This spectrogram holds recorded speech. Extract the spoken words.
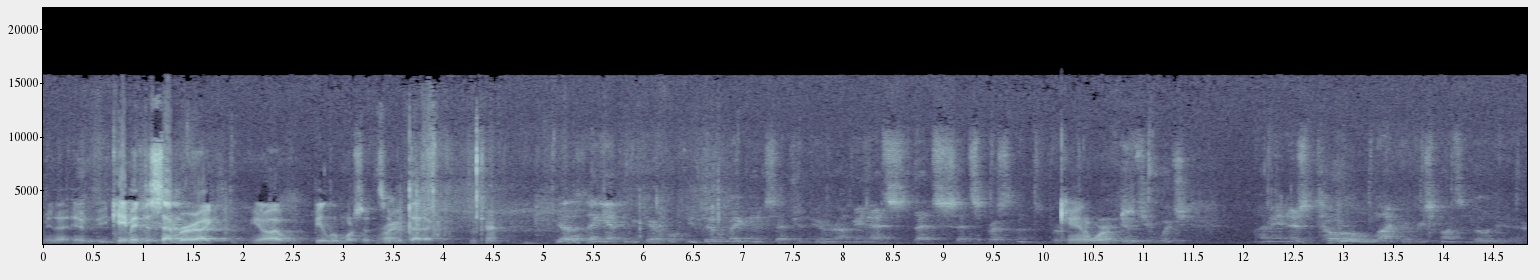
I mean, if it came in December, I, you know, I would be a little more sympathetic. okay. The other thing, you have to be careful, if you do make an exception here, I mean, that's, that's, sets precedent for Can of worms. the future, which, I mean, there's a total lack of responsibility there,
